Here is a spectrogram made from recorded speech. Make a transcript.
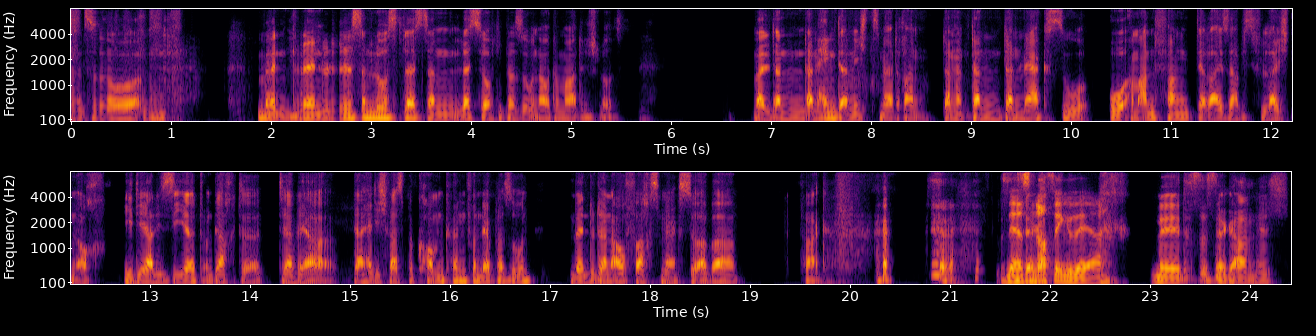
Also, wenn, wenn du das dann loslässt, dann lässt du auch die Person automatisch los. Weil dann, dann hängt da nichts mehr dran. Dann, dann, dann merkst du, oh, am Anfang der Reise habe ich es vielleicht noch idealisiert und dachte, da, wär, da hätte ich was bekommen können von der Person. Wenn du dann aufwachst, merkst du aber, fuck. There's ja nothing there. Nee, das ist ja gar nicht.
